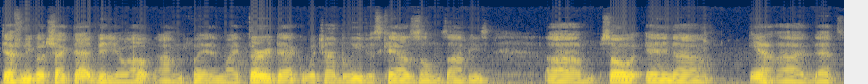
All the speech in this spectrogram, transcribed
definitely go check that video out. I'm playing my third deck, which I believe is Chaos Zone Zombies. Um, so and uh, yeah, uh, that's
